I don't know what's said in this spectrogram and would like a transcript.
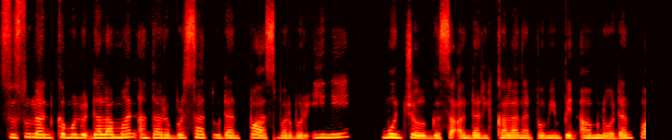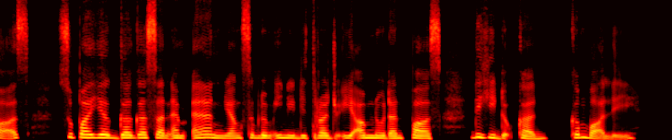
Susulan Kemelut Dalaman antara Bersatu dan PAS baru-baru ini muncul gesaan dari kalangan pemimpin AMNO dan PAS supaya gagasan MN yang sebelum ini diterajui AMNO dan PAS dihidupkan kembali.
